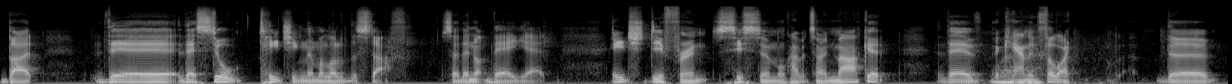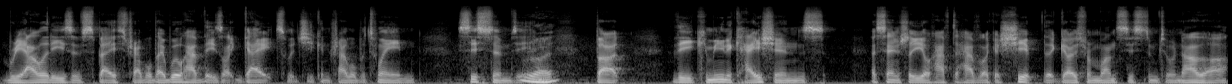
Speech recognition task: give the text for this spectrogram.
but they're they're still teaching them a lot of the stuff, so they're not there yet. Each different system will have its own market. They've Wow. accounted for like the realities of space travel. They will have these like gates which you can travel between systems in, Right. but the communications essentially you'll have to have like a ship that goes from one system to another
